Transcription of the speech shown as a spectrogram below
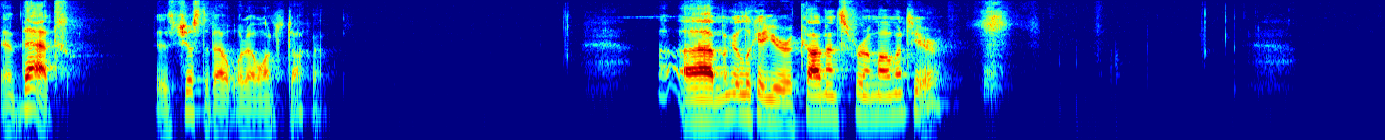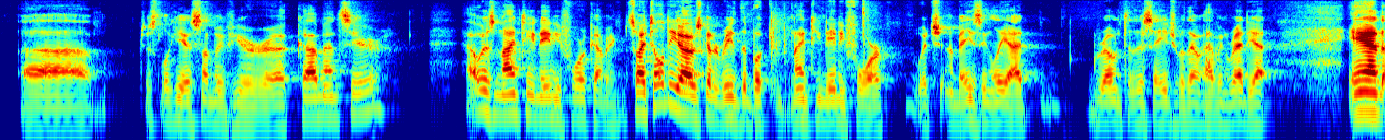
and that is just about what I want to talk about. Um, I'm going to look at your comments for a moment here. Uh, just looking at some of your uh, comments here. How is 1984 coming? So I told you I was going to read the book 1984, which amazingly I'd grown to this age without having read yet. And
